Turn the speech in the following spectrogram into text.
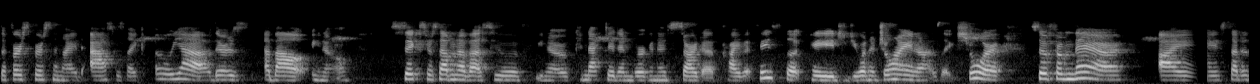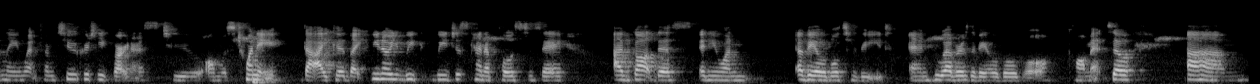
the first person I'd asked was like, oh, yeah, there's about, you know, six or seven of us who have, you know, connected and we're going to start a private Facebook page. Do you want to join? And I was like, sure. So from there, I suddenly went from two critique partners to almost 20 that I could like, you know, we, we just kind of post and say, I've got this. Anyone available to read, and whoever's available will comment. So um,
